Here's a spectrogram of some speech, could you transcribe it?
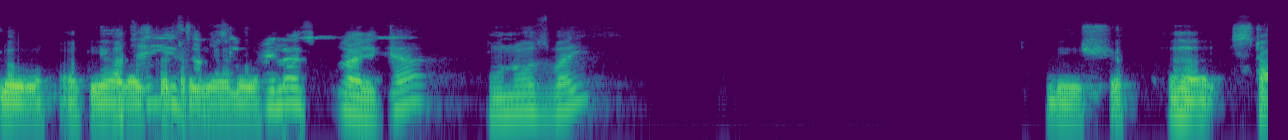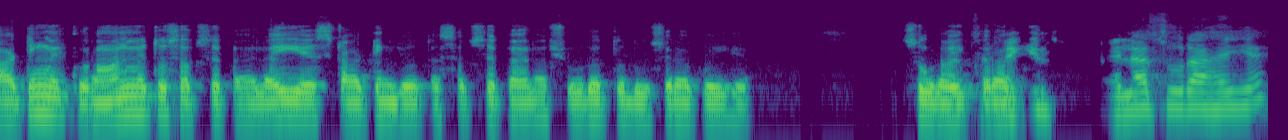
लो अभी अच्छा ये सबसे पहला सूरा है क्या? हु नोज़ भाई? बेशक। स्टार्टिंग में कुरान में तो सबसे पहला ही है स्टार्टिंग जो होता है सबसे पहला सूरत तो दूसरा कोई है। सूरह अच्छा इकरा। लेकिन पहला सूरा है ये?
